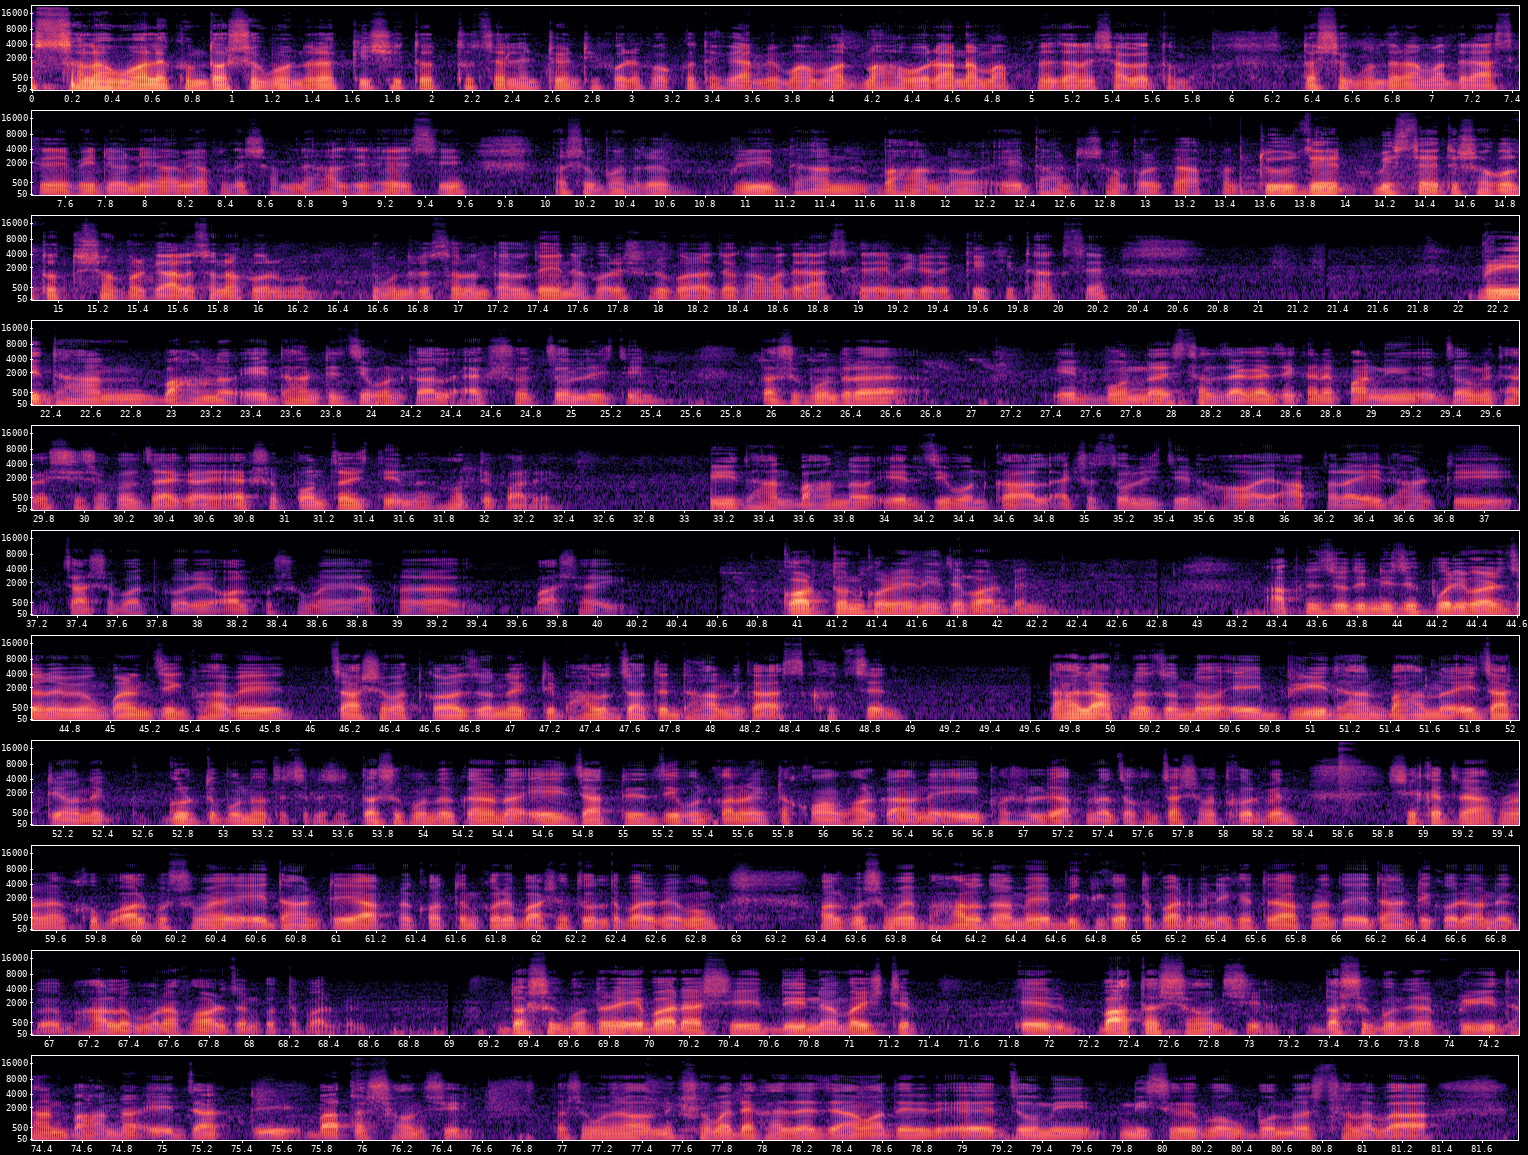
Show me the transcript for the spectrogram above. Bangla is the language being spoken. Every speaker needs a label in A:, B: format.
A: আসসালামু আলাইকুম দর্শক বন্ধুরা, কৃষি তথ্য চ্যানেল টোয়েন্টি ফোরের পক্ষ থেকে আমি মোহাম্মদ মাহবুর আনাম আপনাদের জানাই স্বাগতম। দর্শক বন্ধুরা, আমাদের আজকের এই ভিডিও নিয়ে আমি আপনাদের সামনে হাজির হয়েছি। দর্শক বন্ধুরা ব্রি ধান বাহান্ন, এই ধানটি সম্পর্কে আপনার টু জেড বিস্তারিত সকল তথ্য সম্পর্কে আলোচনা করব। বন্ধুরা, চলুন তাহলে দেরি না করে শুরু করা যাক আমাদের আজকের এই ভিডিওতে কী কী থাকছে। ব্রি ধান বাহান্ন, এই ধানটির জীবনকাল একশো চল্লিশ দিন। দর্শক বন্ধুরা এর বন্যাস্থল জায়গায় যেখানে পানি জমে থাকে সে সকল জায়গায় একশো পঞ্চাশ দিন হতে পারে। এই ধান বাহান্ন এর জীবনকাল একশো চল্লিশ দিন হয়। আপনারা এই ধানটি চাষাবাদ করে অল্প সময়ে আপনারা বাসায় কর্তন করে নিতে পারবেন। আপনি যদি নিজের পরিবারের জন্য এবং বাণিজ্যিকভাবে চাষাবাদ করার জন্য একটি ভালো জাতের ধান গাছ খুঁজছেন তাহলে আপনার জন্য এই ব্রি ধান বাহান্ন, এই জাতটি অনেক গুরুত্বপূর্ণ হতে চলেছে। দর্শক বন্ধুর, কেননা এই জাতটির জীবনকাল অনেকটা কম হওয়ার কারণে এই ফসলটি আপনারা যখন চাষাবাদ করবেন, সেক্ষেত্রে আপনারা খুব অল্প সময়ে এই ধানটি আপনার কর্তন করে বাসায় তুলতে পারেন এবং অল্প সময়ে ভালো দামে বিক্রি করতে পারবেন। এক্ষেত্রে আপনাদের এই ধানটি করে অনেক ভালো মুনাফা অর্জন করতে পারবেন। দর্শক বন্ধুরা, এবার আসি দুই নম্বর স্টেপ, এর বাতাস সহনশীল। দর্শক বন্ধুরা পিড়ি ধান বাহান্ন, এই জাতটি বাতাস সহনশীল। দর্শক বন্ধুরা, অনেক সময় দেখা যায় যে আমাদের জমি নিচু এবং বন্যস্থল বা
